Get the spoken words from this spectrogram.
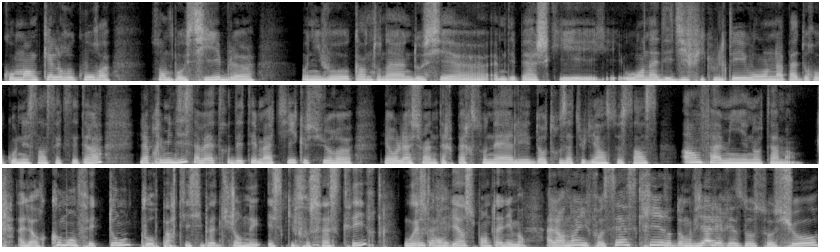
comment, quels recours sont possibles euh, au niveau quand on a un dossier euh, MDPH qui, où on a des difficultés, où on n'a pas de reconnaissance, etc. L'après-midi, ça va être des thématiques sur euh, les relations interpersonnelles et d'autres ateliers en ce sens, en famille notamment. Alors, comment fait-on pour participer à cette journée? Est-ce qu'il faut s'inscrire ou est-ce qu'on vient spontanément? Alors non, il faut s'inscrire donc via les réseaux sociaux,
